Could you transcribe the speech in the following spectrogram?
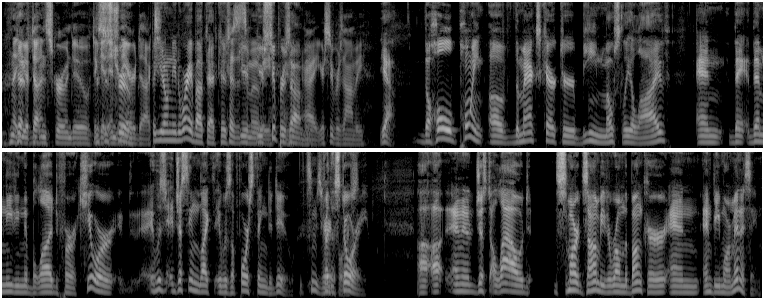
that you have to unscrew and do to This get into true, the air duct. but you don't need to worry about that because it's you're, you're super zombie. Right, you're super zombie. Yeah. The whole point of the Max character being mostly alive and they, them needing the blood for a cure, it was it just seemed like it was a forced thing to do It seems for the forced. story. Uh, uh, and it just allowed smart zombie to roam the bunker and and be more menacing.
